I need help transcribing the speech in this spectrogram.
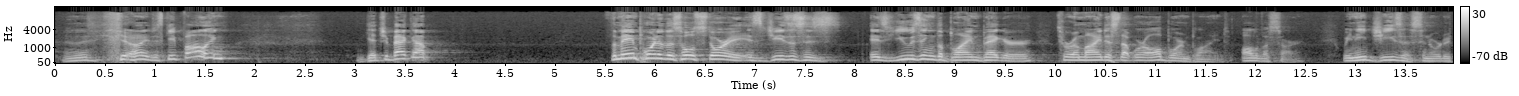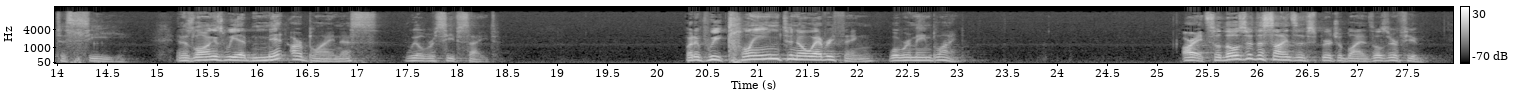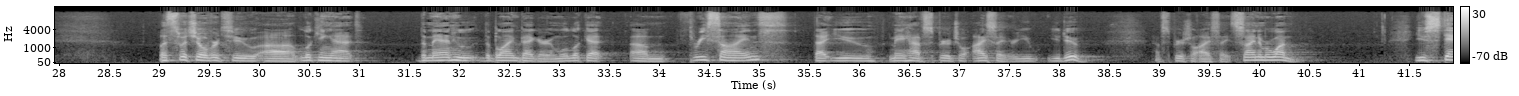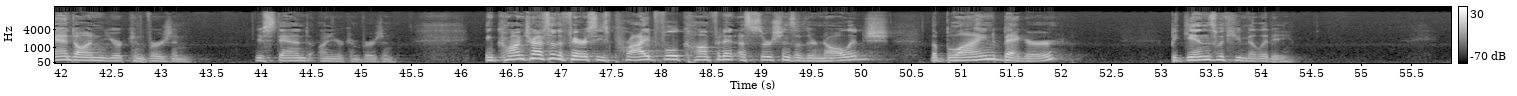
And, you know, you just keep falling, get you back up. The main point of this whole story is Jesus is, is using the blind beggar to remind us that we're all born blind. All of us are. We need Jesus in order to see. And as long as we admit our blindness, we'll receive sight. But if we claim to know everything, we'll remain blind. All right, so those are the signs of spiritual blindness. Those are a few. Let's switch over to uh, looking at the man who, the blind beggar, and we'll look at um, three signs that you may have spiritual eyesight, or you, you do have spiritual eyesight. Sign number one you stand on your conversion. You stand on your conversion. In contrast to the Pharisees' prideful, confident assertions of their knowledge, the blind beggar begins with humility.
